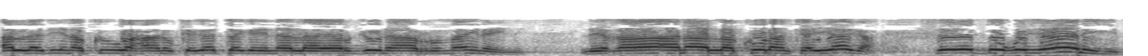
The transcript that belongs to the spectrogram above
aladiina kuwi waxaanu kaga tegaynaa laa yarjuuna aan rumaynayni liqaa'anaa la kulanka yaga fii duqyaanihim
